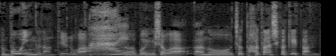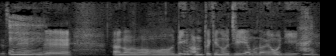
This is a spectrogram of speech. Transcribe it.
ボーイングなんていうのは、はい、ボーイング社はあのちょっと破綻しかけたんですね。えー、であのリーマンの時の GM のように、はい、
